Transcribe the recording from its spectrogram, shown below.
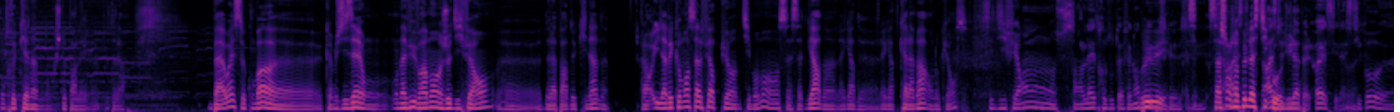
Contre Kenan, donc je te parlais euh, tout à l'heure. Bah ouais, ce combat, euh, comme je disais, on, on a vu vraiment un jeu différent euh, de la part de Kinan. Alors, il avait commencé à le faire depuis un petit moment, hein, cette garde, hein, la garde, la garde Calamar en l'occurrence. C'est différent sans l'être tout à fait non plus. oui. parce que Ça- c'est- ça change un peu de l'astico, reste du lapel. Ouais, c'est l'astico. euh,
